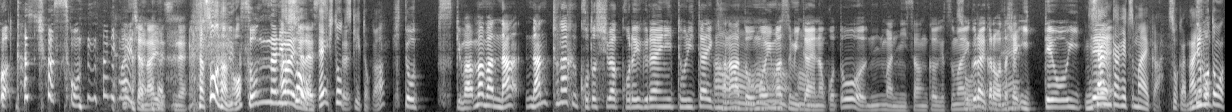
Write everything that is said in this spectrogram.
私はそんなに前じゃないですね。あそうなの？そんなに前じゃないです。え一月とか？一月まあまあまあななんとなく今年はこれぐらいに撮りたいかなと思いますみたいなことを、まあ、23か月前ぐらいから私は言っておいて。23か月前か。そうか何事も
